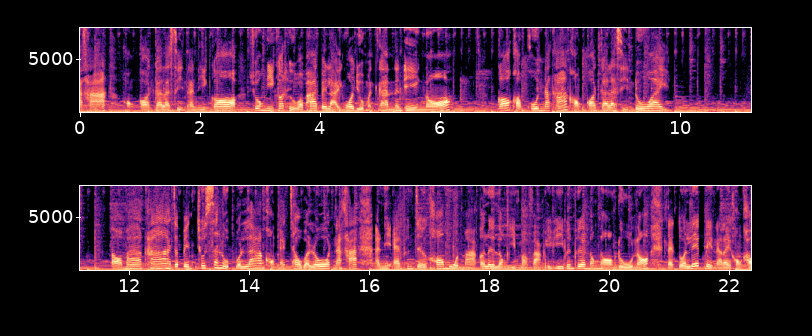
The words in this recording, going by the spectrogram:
นะคะ ของกรกาลสินอันนี้ก็ช่วงนี้ก็ถือว่าพลาดไปหลายงวดอยู่เหมือนกันนั่นเองเนาะก็ขอบคุณนะคะของกรกาลสินด้วย ต่อมาค่ะจะเป็นชุดสรุปบนล่างของแอดชาวโรดนะคะ อันนี้แอดเพิ่งเจอข้อมูลมาก็เลยลองหยิบมาฝากพี่ๆเพื่อนๆน้องๆดูเนาะแต่ตัวเลขเด่นอะไรของเขา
